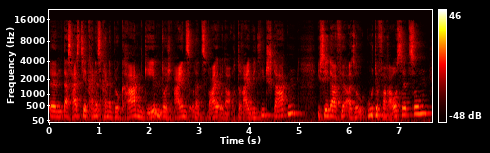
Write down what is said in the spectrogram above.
Ähm, das heißt, hier kann es keine Blockaden geben durch eins oder zwei oder auch drei Mitgliedstaaten. Ich sehe dafür also gute Voraussetzungen.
